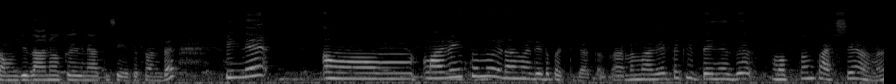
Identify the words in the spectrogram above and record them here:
സംവിധാനമൊക്കെ ഇതിനകത്ത് ചെയ്തിട്ടുണ്ട്. പിന്നെ മഴയത്തൊന്നും ഇടാൻ വേണ്ടിയിട്ട് പറ്റില്ല കേട്ടോ. കാരണം മഴയത്തൊക്കെ ഇട്ട് കഴിഞ്ഞാൽ ഇത് മൊത്തം പശയാണ്.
